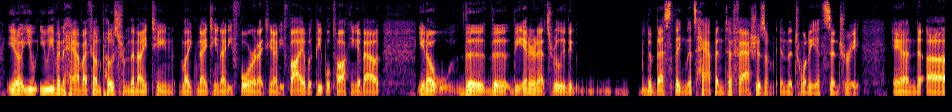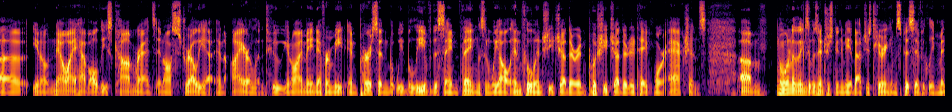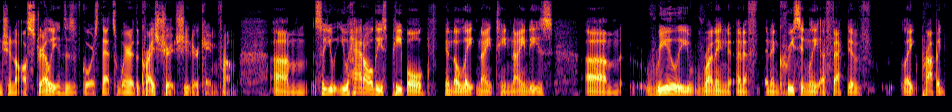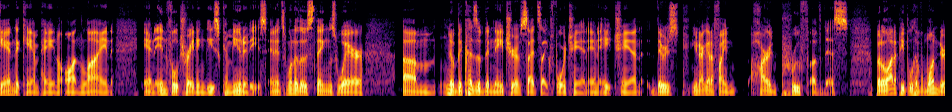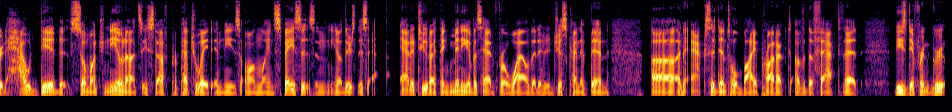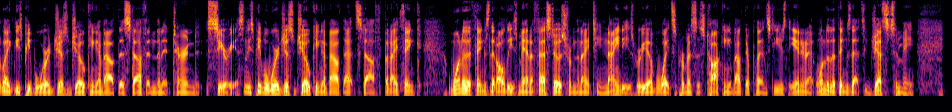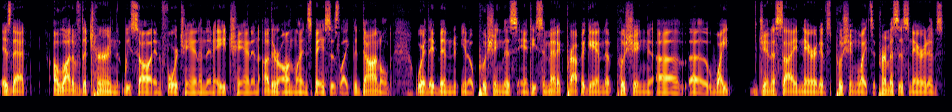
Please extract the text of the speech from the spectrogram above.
you know, you, you even have, I found posts from the 19, like 1994 or 1995 with people talking about, you know, the, the, the internet's really the, the best thing that's happened to fascism in the 20th century. And, uh, you know, now I have all these comrades in Australia and Ireland who, you know, I may never meet in person, but we believe the same things and we all influence each other and push each other to take more actions. Um, one of the things that was interesting to me about just hearing him specifically mention Australians is, of course, that's where the Christchurch shooter came from. Um, so you, you had all these people in the late 1990s um, really running an an increasingly effective like propaganda campaign online and infiltrating these communities. And it's one of those things where um, you know, because of the nature of sites like 4chan and 8chan, there's you're not going to find hard proof of this. But a lot of people have wondered how did so much neo-Nazi stuff perpetuate in these online spaces? And you know, there's this attitude I think many of us had for a while that it had just kind of been uh, an accidental byproduct of the fact that these different group like these people were just joking about this stuff and then it turned serious. And these people were just joking about that stuff. But i think one of the things that all these manifestos from the 1990s where you have white supremacists talking about their plans to use the internet one of the things that suggests to me is that a lot of the turn that we saw in 4chan and then 8chan and other online spaces like the Donald, where they've been, you know, pushing this anti-Semitic propaganda, pushing uh, uh, white genocide narratives, pushing white supremacist narratives.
